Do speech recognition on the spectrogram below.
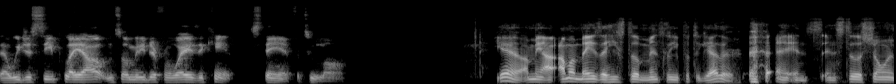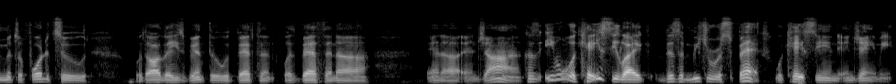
that we just see play out in so many different ways, it can't stand for too long. Yeah, I mean, I, I'm amazed that he's still mentally put together and and still showing mental fortitude with all that he's been through with Beth and with Beth and uh and uh and John. Because even with Kayce, like there's a mutual respect with Kayce and, and Jamie.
